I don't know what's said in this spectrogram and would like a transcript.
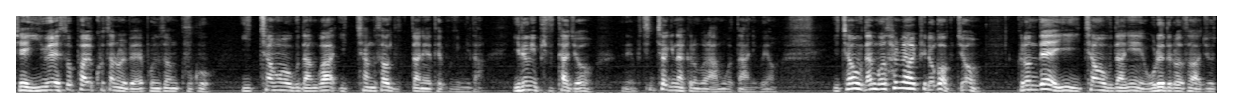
제2회 소팔 코사놀베 본선 9구 이창호 구단과 이창석 6단의 대국입니다. 이름이 비슷하죠. 네, 친척이나 그런 건 아무것도 아니고요. 이창호 구단 뭐 설명할 필요가 없죠. 그런데 이 이창호 구단이 올해 들어서 아주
